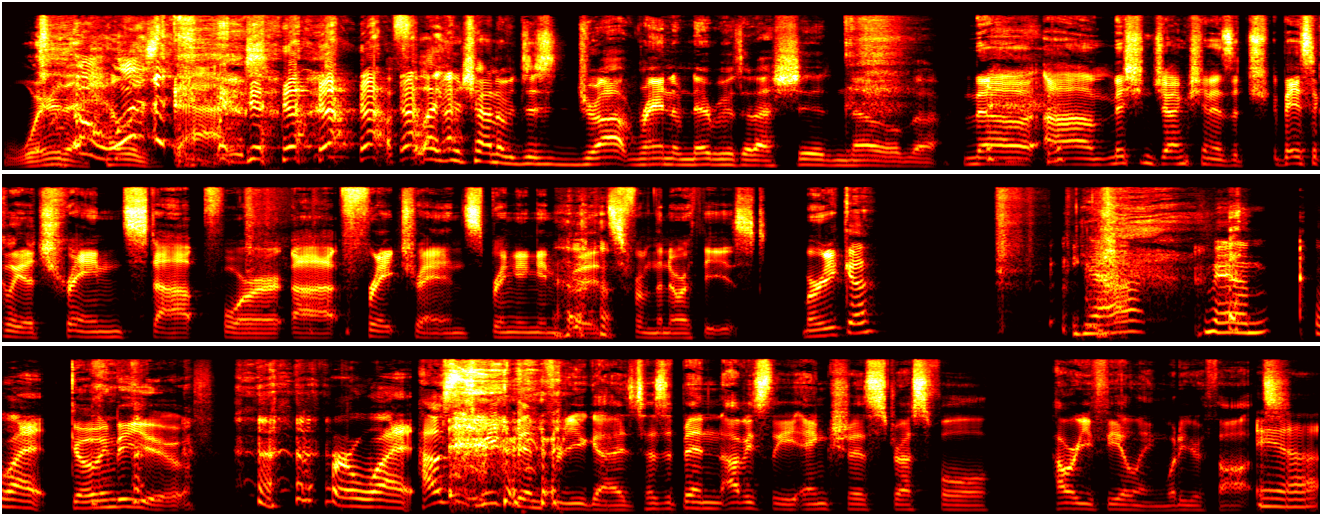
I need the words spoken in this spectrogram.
Where the hell is that? I feel like you're trying to just drop random neighborhoods that I should know about. no, um, Mission Junction is a tr- basically a train stop for uh, freight trains bringing in goods from the Northeast. Marika, Yeah, man. What? going to you. For what? How's this week been for you guys? Has it been obviously anxious, stressful? How are you feeling? What are your thoughts? Yeah,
